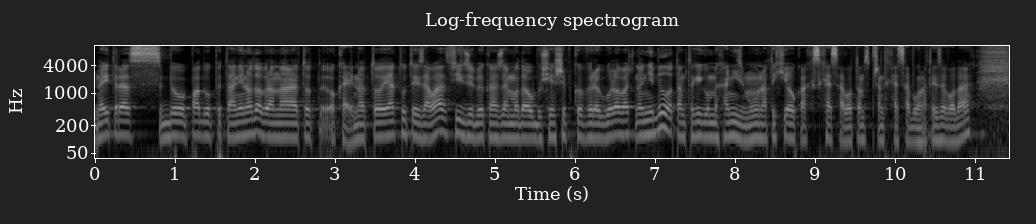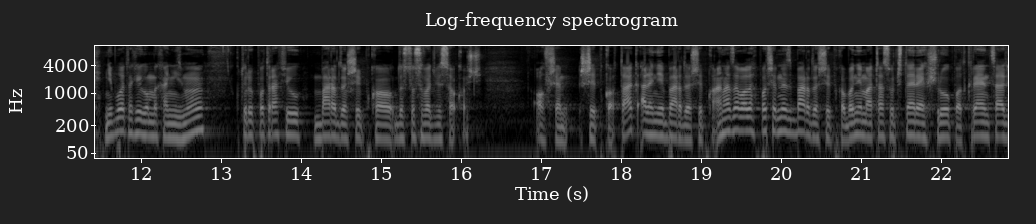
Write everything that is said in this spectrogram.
No i teraz było, padło pytanie, no dobra, no ale to okej, okay, no to jak tutaj załatwić, żeby każdemu dałoby się szybko wyregulować? No nie było tam takiego mechanizmu na tych jołkach z HESA, bo tam sprzęt HESA był na tych zawodach. Nie było takiego mechanizmu, który potrafił bardzo szybko dostosować wysokość. Owszem, szybko, tak, ale nie bardzo szybko. A na zawodach potrzebne jest bardzo szybko, bo nie ma czasu czterech śrub odkręcać,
